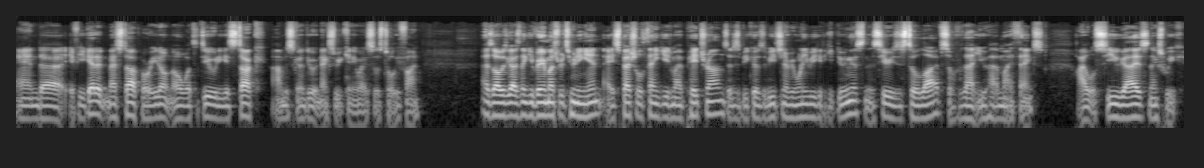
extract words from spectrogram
And uh, if you get it messed up or you don't know what to do and you get stuck, I'm just going to do it next week anyway, so it's totally fine. As always, guys, thank you very much for tuning in. A special thank you to my patrons. It is because of each and every one of you we get to keep doing this, and the series is still alive. So for that, you have my thanks. I will see you guys next week.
